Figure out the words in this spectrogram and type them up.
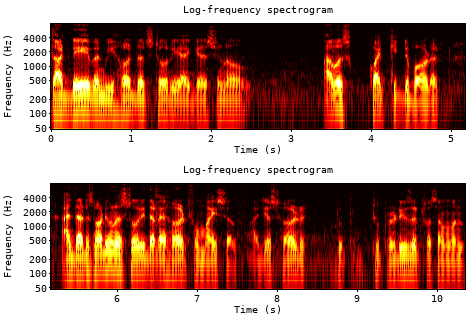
that day when we heard that story, I guess, you know, I was quite kicked about it. And that is not even a story that I heard for myself. I just heard it to, to produce it for someone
